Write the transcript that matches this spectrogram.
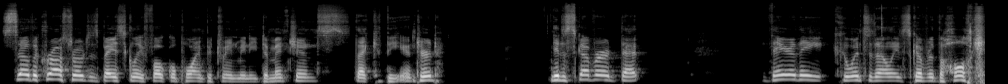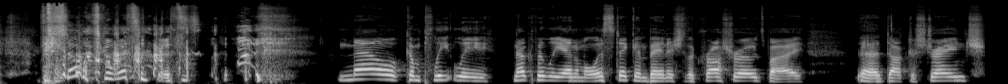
So the crossroads is basically a focal point between many dimensions that could be entered. They discovered that there they coincidentally discovered the Hulk. There's so much coincidence. now completely now completely animalistic and banished to the crossroads by uh, Doctor Strange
